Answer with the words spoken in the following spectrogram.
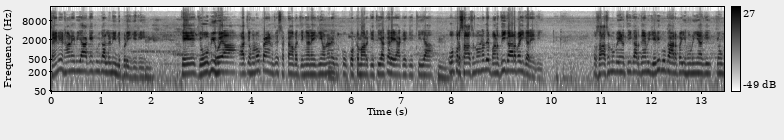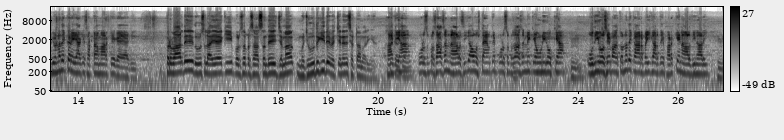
ਸਹਿਣੇ ਥਾਣੇ ਵੀ ਆ ਕੇ ਕੋਈ ਗੱਲ ਨਹੀਂ ਨਿਬੜੀ ਗੀ ਜੀ। ਤੇ ਜੋ ਵੀ ਹੋਇਆ ਅੱਜ ਹੁਣ ਉਹ ਭੈਣ ਦੇ ਸੱਟਾਂ ਵੱਜੀਆਂ ਨੇ ਗੀਆਂ ਉਹਨਾਂ ਨੇ ਕੁ- ਕੁੱਟਮਾਰ ਕੀਤੀ ਆ ਘਰੇ ਆ ਕੇ ਕੀਤੀ ਆ। ਉਹ ਪ੍ਰਸ਼ਾਸਨ ਉਹਨਾਂ ਦੇ ਬਣਦੀ ਕਾਰਵਾਈ ਕਰੇ ਜੀ। ਠੀਕ ਹੈ। ਪ੍ਰਸ਼ਾਸਨ ਨੂੰ ਬੇਨਤੀ ਕਰਦੇ ਆ ਵੀ ਜਿਹੜੀ ਕੋਈ ਕਾਰਵਾਈ ਹੋਣੀ ਆਗੀ ਕਿਉਂਕਿ ਉਹਨਾਂ ਦੇ ਘਰੇ ਆ ਕੇ ਸੱਟਾਂ ਮਾਰ ਕੇ ਗਏ ਆ ਜੀ। ਪਰਿਵਾਰ ਦੇ ਦੋਸ਼ ਲਾਏ ਆ ਕਿ ਪੁਲਿਸ ਪ੍ਰਸ਼ਾਸਨ ਦੇ ਜਮਾ ਮੌਜੂਦਗੀ ਦੇ ਵਿੱਚ ਇਹਨਾਂ ਦੇ ਸੱਟਾਂ ਮਾਰੀਆਂ। ਹਾਂਜੀ ਹਾਂ ਪੁਲਿਸ ਪ੍ਰਸ਼ਾਸਨ ਨਾਲ ਸੀਗਾ ਉਸ ਟਾਈਮ ਤੇ ਪੁਲਿਸ ਪ੍ਰਸ਼ਾਸਨ ਨੇ ਕਿਉਂ ਨਹੀਂ ਰੋਕਿਆ? ਉਹਦੀ ਉਸੇ ਵਕਤ ਉਹਨਾਂ ਤੇ ਕਾਰਵਾਈ ਕਰਦੇ ਫੜ ਕੇ ਨਾਲ ਦੀ ਨਾਲ ਹੀ। ਹੂੰ।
